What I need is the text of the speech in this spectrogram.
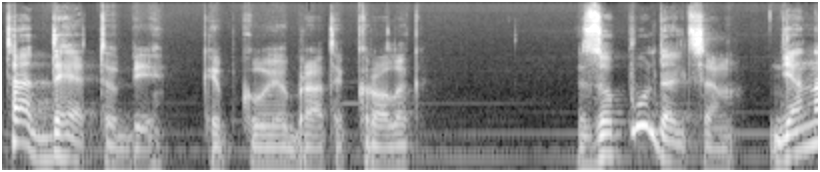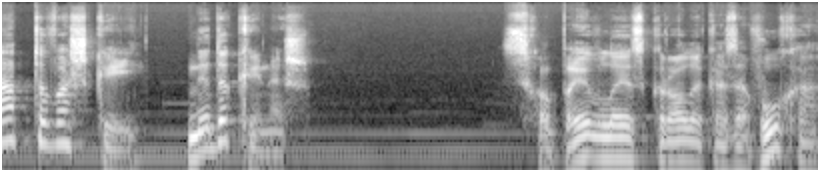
Та де тобі? кипкує братик кролик. З опудальцем я надто важкий, не докинеш. Схопив лис кролика за вуха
